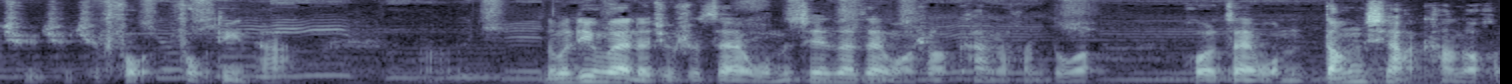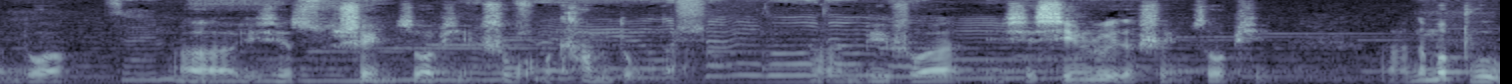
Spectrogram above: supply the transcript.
去去去否否定它。那么另外呢，就是在我们现在在网上看了很多，或者在我们当下看到很多，呃，一些摄影作品是我们看不懂的，啊，你比如说一些新锐的摄影作品，啊，那么不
